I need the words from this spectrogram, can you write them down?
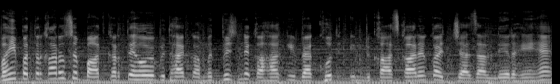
वहीं पत्रकारों से बात करते हुए विधायक अमित विज ने कहा कि वह खुद इन विकास कार्यों का जायजा ले रहे हैं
